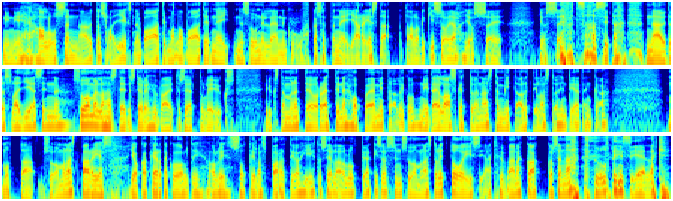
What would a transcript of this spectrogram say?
niin, niin he halusivat sen näytöslajiksi, ne vaatimalla vaati, että ne, ne suunnilleen niin uhkas, että ne ei järjestä talvikisoja, jos, ei, jos eivät saa sitä näytöslajia sinne. Suomellahan se tietysti oli hyvä juttu, sieltä tuli yksi, yksi tämmöinen teoreettinen hopeamitali, kun niitä ei laskettu enää sitten mitalitilastoihin tietenkään mutta suomalaiset pärjäs joka kerta, kun oli, oli sotilaspartiohiihto siellä olympiakisossa, niin suomalaiset oli toisia, että hyvänä kakkosena tultiin sielläkin.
